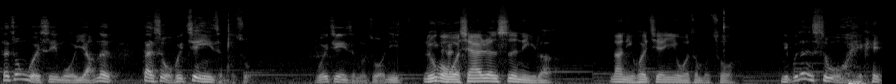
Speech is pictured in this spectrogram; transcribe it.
在中国也是一模一样。那但是我会建议怎么做？我会建议怎么做？你如果我现在认识你了，那你会建议我怎么做？你不认识我，我也可以，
